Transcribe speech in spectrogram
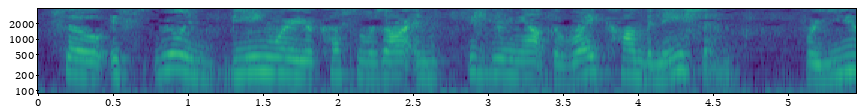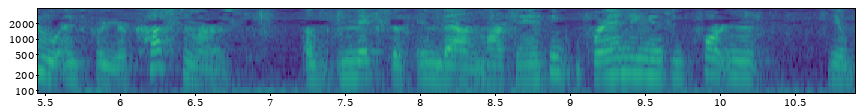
So it's really being where your customers are and figuring out the right combination for you and for your customers of mix of inbound marketing. I think branding is important. You know,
